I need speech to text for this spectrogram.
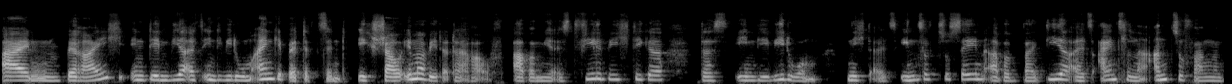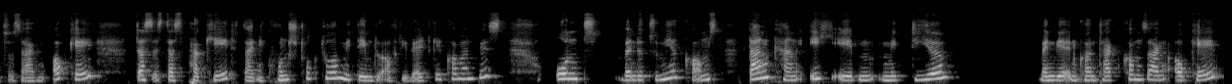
ein Bereich, in dem wir als Individuum eingebettet sind. Ich schaue immer wieder darauf, aber mir ist viel wichtiger das Individuum nicht als Insel zu sehen, aber bei dir als Einzelner anzufangen und zu sagen, okay, das ist das Paket, deine Grundstruktur, mit dem du auf die Welt gekommen bist. Und wenn du zu mir kommst, dann kann ich eben mit dir, wenn wir in Kontakt kommen, sagen, okay,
